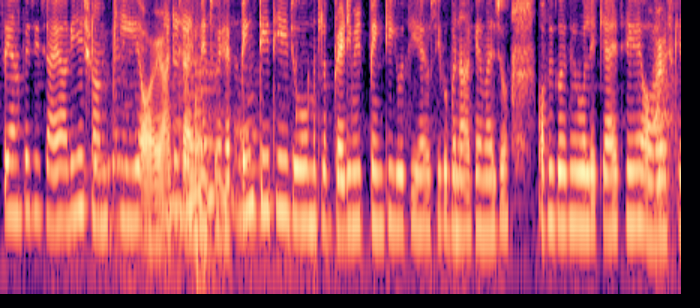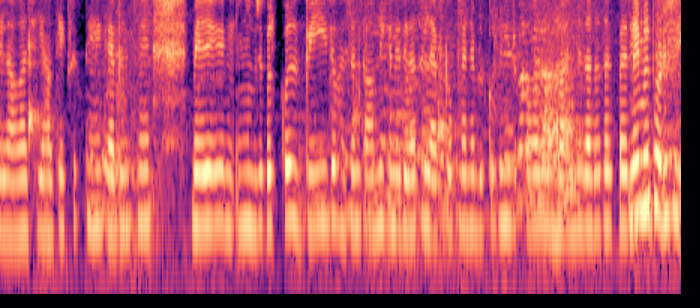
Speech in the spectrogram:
सो यहाँ पे जी चाय आ गई है शाम की और आज चाय में जो है पिंक टी थी जो मतलब रेडीमेड पिंक टी होती है उसी को बना के हमारे जो ऑफ़िस बॉय थे वो लेके आए थे। और इसके अलावा जी आप देख सकते हैं कैबिन्स में मेरे मुझे बिल्कुल भी जो हसन काम नहीं करने दे रहा था लैपटॉप मैंने बिल्कुल भी नहीं रखा हुआ था मोबाइल में ज़्यादातर कर रही थी। थोड़ी सी।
